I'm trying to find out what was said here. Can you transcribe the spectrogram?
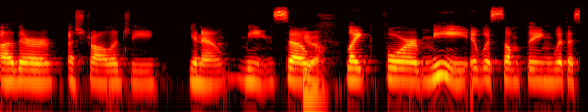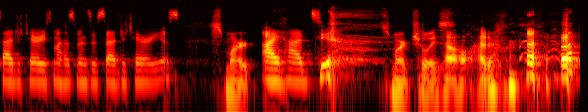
other astrology, you know, means. So Yeah. like for me, it was something with a Sagittarius. My husband's a Sagittarius. Smart. I had to. Smart choice. No, I don't.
